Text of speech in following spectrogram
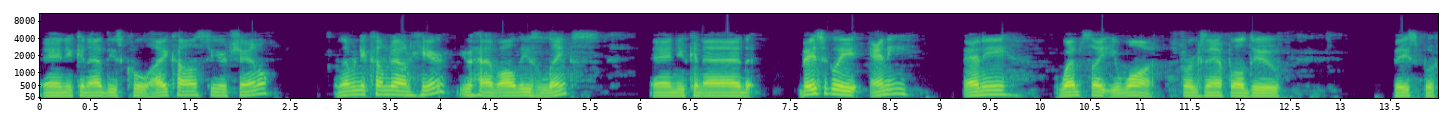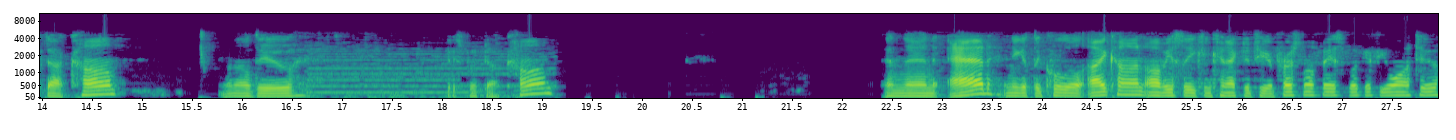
and you can add these cool icons to your channel. And then when you come down here you have all these links. And you can add basically any any website you want. For example, I'll do facebook.com and I'll do facebook.com and then add and you get the cool little icon. Obviously you can connect it to your personal Facebook if you want to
